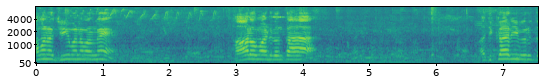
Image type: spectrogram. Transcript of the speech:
ಅವನ ಜೀವನವನ್ನೇ ಹಾಳು ಮಾಡಿದಂತಹ ಅಧಿಕಾರಿ ವಿರುದ್ಧ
